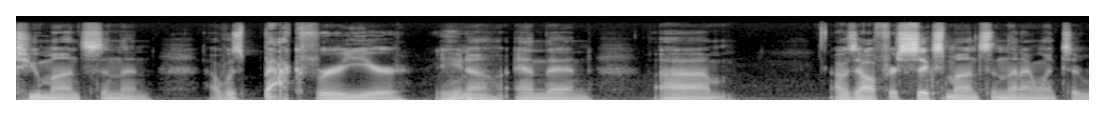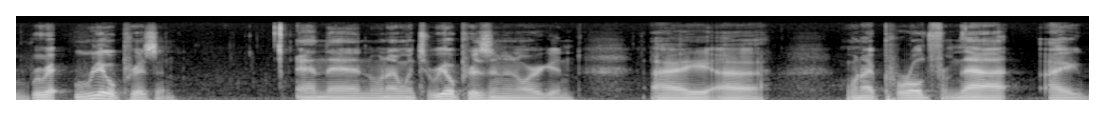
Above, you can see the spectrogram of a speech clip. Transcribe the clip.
two months, and then I was back for a year. You know, and then. Um, I was out for six months, and then I went to re- real prison. And then when I went to real prison in Oregon, I uh, when I paroled from that, I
